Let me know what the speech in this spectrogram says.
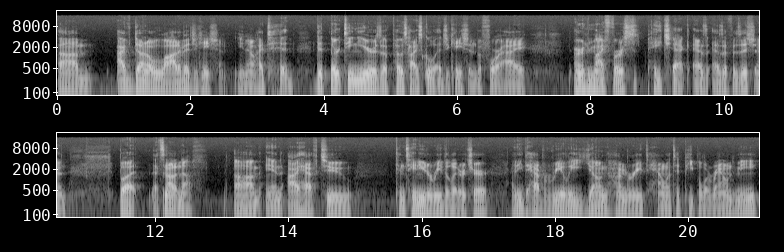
Um, I've done a lot of education. You know, I did did 13 years of post high school education before I earned my first paycheck as as a physician, but that's not enough. Um, and I have to continue to read the literature. I need to have really young, hungry, talented people around me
